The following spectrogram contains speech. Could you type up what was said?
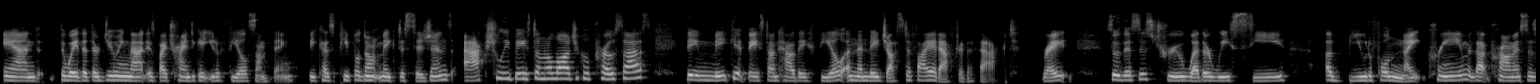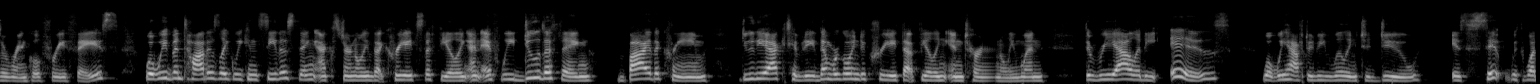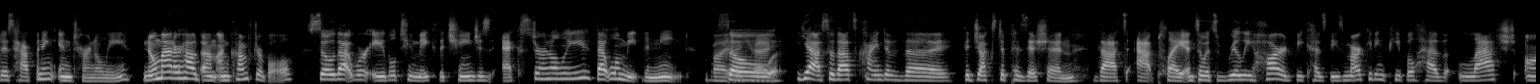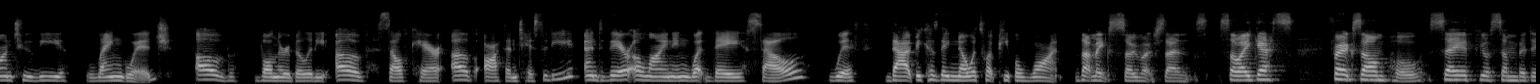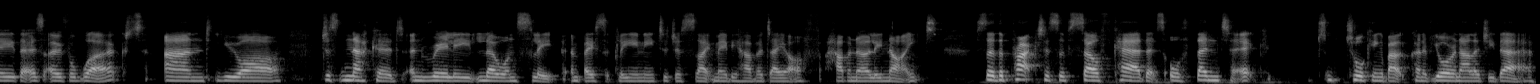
And the way that they're doing that is by trying to get you to feel something because people don't make decisions actually based on a logical process. They make it based on how they feel and then they justify it after the fact, right? So this is true whether we see a beautiful night cream that promises a wrinkle free face. What we've been taught is like we can see this thing externally that creates the feeling. And if we do the thing, buy the cream, do the activity, then we're going to create that feeling internally. When the reality is, what we have to be willing to do is sit with what is happening internally, no matter how um, uncomfortable, so that we're able to make the changes externally that will meet the need. Right, so okay. yeah, so that's kind of the the juxtaposition that's at play. And so it's really hard because these marketing people have latched onto the language of vulnerability, of self-care, of authenticity, and they're aligning what they sell with that because they know it's what people want. That makes so much sense. So I guess for example, say if you're somebody that is overworked and you are just knackered and really low on sleep, and basically you need to just like maybe have a day off, have an early night. So the practice of self care that's authentic, t- talking about kind of your analogy there,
